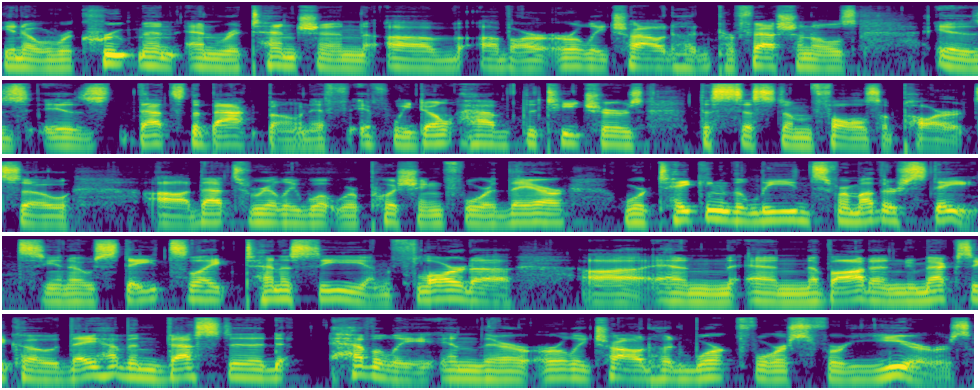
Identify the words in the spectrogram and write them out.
You know, recruitment and retention of, of our early childhood professionals is is that's the backbone. If if we don't have the teachers, the system falls apart. So uh, that's really what we're pushing for there. We're taking the leads from other states. You know, states like Tennessee and Florida uh, and and Nevada and New Mexico. They have invested heavily in their early childhood workforce for years.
